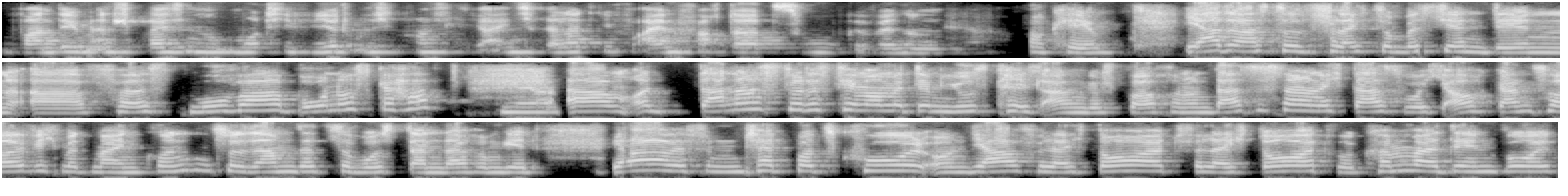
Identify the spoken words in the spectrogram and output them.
waren dementsprechend motiviert und ich konnte die eigentlich relativ einfach dazu gewinnen. Okay. Ja, da hast du vielleicht so ein bisschen den äh, First Mover Bonus gehabt. Ja. Ähm, und dann hast du das Thema mit dem Use Case angesprochen. Und das ist nämlich das, wo ich auch ganz häufig mit meinen Kunden zusammensitze, wo es dann darum geht, ja, wir finden Chatbots cool und ja, vielleicht dort, vielleicht dort, wo können wir den wohl?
